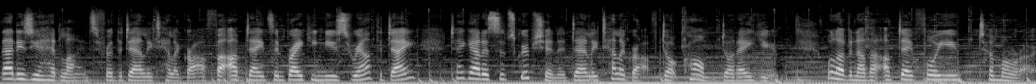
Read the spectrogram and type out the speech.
That is your headlines for the Daily Telegraph. For updates and breaking news throughout the day, take out a subscription at dailytelegraph.com.au. We'll have another update for you tomorrow.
